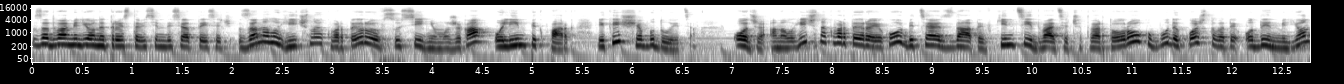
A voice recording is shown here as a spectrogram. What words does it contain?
за 2 мільйони 380 тисяч з аналогічною квартирою в сусідньому ЖК Олімпік Парк, який ще будується. Отже, аналогічна квартира, яку обіцяють здати в кінці 2024 року, буде коштувати 1 мільйон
